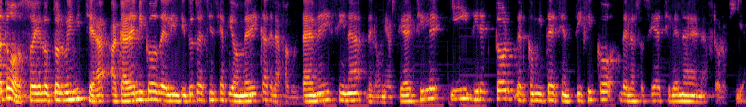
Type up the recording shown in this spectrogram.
a todos, soy el doctor Luis Michea, académico del Instituto de Ciencias Biomédicas de la Facultad de Medicina de la Universidad de Chile y director del Comité Científico de la Sociedad Chilena de Nefrología.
